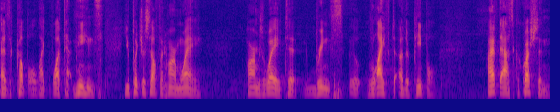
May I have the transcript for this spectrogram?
as a couple like what that means. You put yourself in harm way, harm's way to bring life to other people. I have to ask a question.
